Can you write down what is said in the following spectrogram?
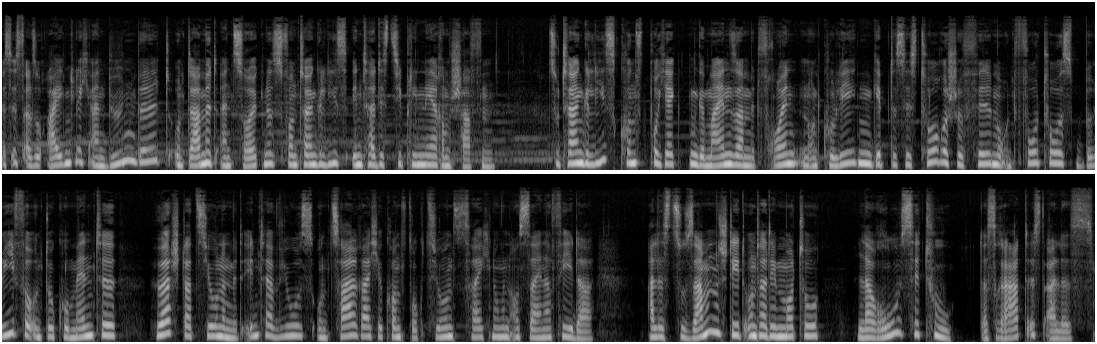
Es ist also eigentlich ein Bühnenbild und damit ein Zeugnis von Tinguelys interdisziplinärem Schaffen. Zu Tinguelys Kunstprojekten gemeinsam mit Freunden und Kollegen gibt es historische Filme und Fotos, Briefe und Dokumente, Hörstationen mit Interviews und zahlreiche Konstruktionszeichnungen aus seiner Feder. Alles zusammen steht unter dem Motto La roue c'est tout. Das Rad ist alles.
